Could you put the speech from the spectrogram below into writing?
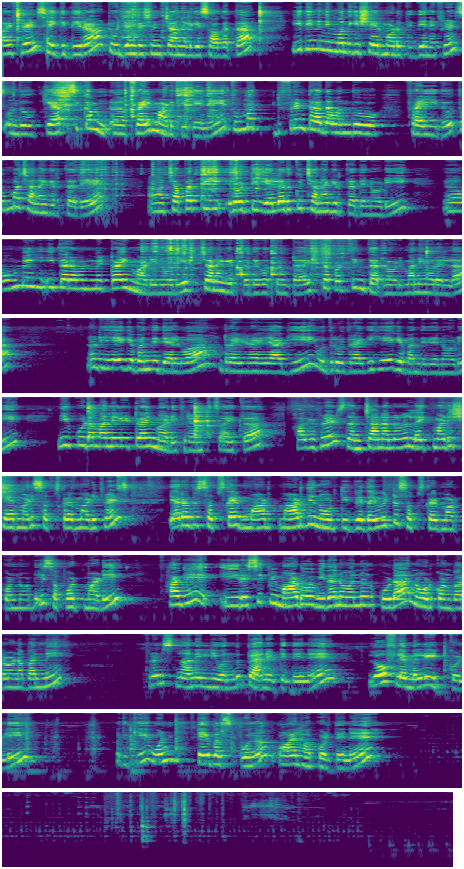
Hi friends ಹೇಗಿದ್ದೀರಾ? Two generation ಚಾನಲ್ಗೆ ಸ್ವಾಗತ. ಈ ದಿನ ನಿಮ್ಮೊಂದಿಗೆ ಶೇರ್ ಮಾಡುತ್ತಿದ್ದೇನೆ ಫ್ರೆಂಡ್ಸ್ ಒಂದು ಕ್ಯಾಪ್ಸಿಕಮ್ ಫ್ರೈ ಮಾಡುತ್ತಿದ್ದೇನೆ. ತುಂಬ ಡಿಫ್ರೆಂಟ್ ಆದ ಒಂದು ಫ್ರೈ ಇದು. ತುಂಬ ಚೆನ್ನಾಗಿರ್ತದೆ. ಚಪಾತಿ, ರೊಟ್ಟಿ ಎಲ್ಲದಕ್ಕೂ ಚೆನ್ನಾಗಿರ್ತದೆ ನೋಡಿ. ಒಮ್ಮೆ ಈ ಥರ ಒಮ್ಮೆ ಟ್ರೈ ಮಾಡಿ ನೋಡಿ. ಎಷ್ಟು ಚೆನ್ನಾಗಿರ್ತದೆ ಗೊತ್ತುಂಟ? ಇಷ್ಟಪಟ್ಟು ತಿಂತಾರೆ ನೋಡಿ ಮನೆಯವರೆಲ್ಲ. ನೋಡಿ ಹೇಗೆ ಬಂದಿದೆ ಅಲ್ವಾ? ಡ್ರೈ ಡ್ರೈ ಆಗಿ, ಉದುರು ಉದುರಾಗಿ ಹೇಗೆ ಬಂದಿದೆ ನೋಡಿ. ನೀವು ಕೂಡ ಮನೇಲಿ ಟ್ರೈ ಮಾಡಿ ಫ್ರೆಂಡ್ಸ್ ಆಯಿತಾ? ಹಾಗೆ ಫ್ರೆಂಡ್ಸ್ ನನ್ನ ಚಾನಲನ್ನು ಲೈಕ್ ಮಾಡಿ ಶೇರ್ ಮಾಡಿ ಸಬ್ಸ್ಕ್ರೈಬ್ ಮಾಡಿ ಫ್ರೆಂಡ್ಸ್ ಯಾರಾದರೂ ಸಬ್ಸ್ಕ್ರೈಬ್ ಮಾಡಿ, ಮಾಡದೆ ನೋಡ್ತಿದ್ರೆ ದಯವಿಟ್ಟು ಸಬ್ಸ್ಕ್ರೈಬ್ ಮಾಡ್ಕೊಂಡು ನೋಡಿ ಸಪೋರ್ಟ್ ಮಾಡಿ. ಹಾಗೆ ಈ ರೆಸಿಪಿ ಮಾಡುವ ವಿಧಾನವನ್ನು ಕೂಡ ನೋಡ್ಕೊಂಡು ಬರೋಣ, ಬನ್ನಿ. ಫ್ರೆಂಡ್ಸ್ ನಾನಿಲ್ಲಿ ಒಂದು ಪ್ಯಾನ್ ಇಟ್ಟಿದ್ದೇನೆ. ಲೋ ಫ್ಲೇಮಲ್ಲಿ ಇಟ್ಕೊಳ್ಳಿ. ಅದಕ್ಕೆ ಒನ್ ಟೇಬಲ್ ಸ್ಪೂನ್ ಆಯಿಲ್ ಹಾಕ್ಕೊಳ್ತೇನೆ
